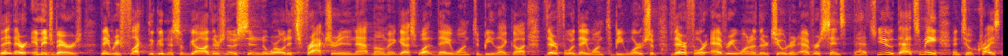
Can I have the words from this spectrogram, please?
they, they're image bearers. They reflect the goodness of God. There's no sin in the world. It's fractured. And in that moment, guess what? They want to be like God. Therefore, they want to be worshiped. Therefore, every one of their children, ever since, that's you, that's me, until Christ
